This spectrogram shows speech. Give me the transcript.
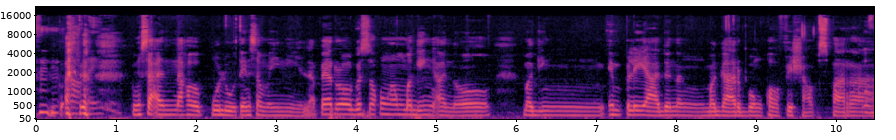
Hindi ko Okay. kung saan ako pulutin sa Maynila. Pero gusto ko nga maging ano, maging empleyado ng magarbong coffee shops para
